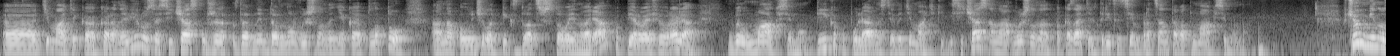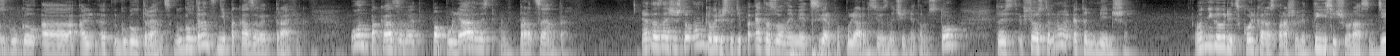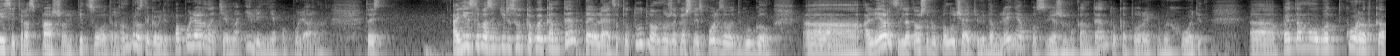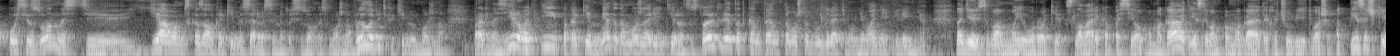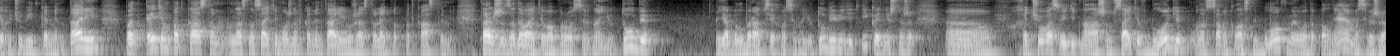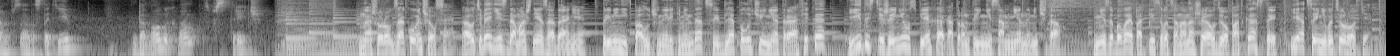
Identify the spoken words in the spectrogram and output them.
э, тематика коронавируса сейчас уже давным-давно вышла на некое плато. Она получила пик с 26 января по 1 февраля был максимум пика популярности этой тематики. И сейчас она вышла на показатель 37% от максимума чем минус Google, э, Google Trends? Google Trends не показывает трафик. Он показывает популярность в процентах. Это значит, что он говорит, что типа эта зона имеет сверхпопулярность, ее значение там 100, то есть все остальное это меньше. Он не говорит, сколько раз спрашивали, тысячу раз, 10 раз спрашивали, 500 раз. Он просто говорит, популярна тема или не популярна. То есть а если вас интересует, какой контент появляется, то тут вам нужно, конечно, использовать Google э, Alerts для того, чтобы получать уведомления по свежему контенту, который выходит. А, поэтому вот коротко по сезонности я вам сказал, какими сервисами эту сезонность можно выловить, какими можно прогнозировать и по каким методам можно ориентироваться, стоит ли этот контент того, чтобы уделять ему внимание или нет. Надеюсь, вам мои уроки словарика по SEO помогают. Если вам помогают, я хочу увидеть ваши подписочки, я хочу увидеть комментарии под этим подкастом. У нас на сайте можно в комментарии уже оставлять под подкастами. Также задавайте вопросы на YouTube. Я был бы рад всех вас и на ютубе видеть. И, конечно же, э, хочу вас видеть на нашем сайте, в блоге. У нас самый классный блог, мы его дополняем, освежаем статьи. До новых вам встреч! Наш урок закончился, а у тебя есть домашнее задание – применить полученные рекомендации для получения трафика и достижения успеха, о котором ты, несомненно, мечтал. Не забывай подписываться на наши аудиоподкасты и оценивать уроки.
